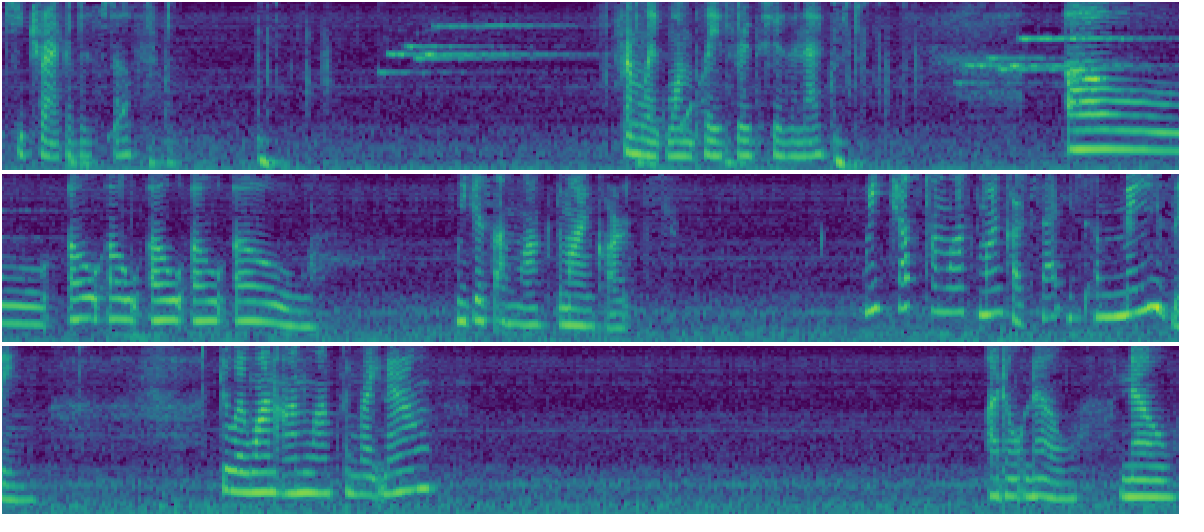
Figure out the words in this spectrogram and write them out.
Keep track of this stuff from like one playthrough to the next. Oh, oh, oh, oh, oh, oh. We just unlocked the minecarts. We just unlocked minecarts. That is amazing. Do I want to unlock them right now? I don't know. No,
